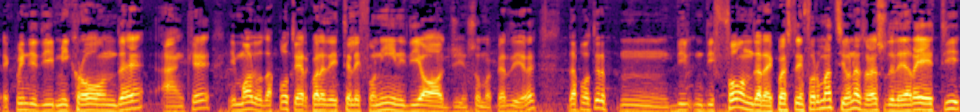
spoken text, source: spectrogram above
e quindi di microonde anche, in modo da poter, quelle dei telefonini di oggi, insomma per dire, da poter mh, di, diffondere questa informazione attraverso delle reti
